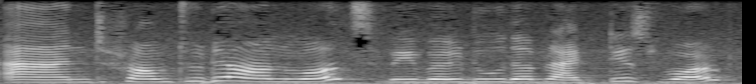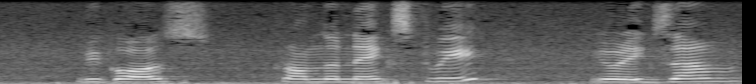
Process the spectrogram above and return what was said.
And from today onwards, we will do the practice work because from the next week, your exam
